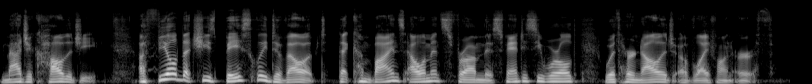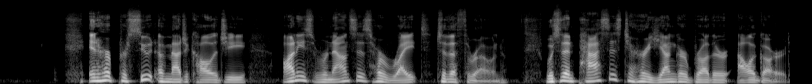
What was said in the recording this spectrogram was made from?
magicology, a field that she's basically developed that combines elements from this fantasy world with her knowledge of life on Earth. In her pursuit of magicology, Anis renounces her right to the throne, which then passes to her younger brother Algard,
